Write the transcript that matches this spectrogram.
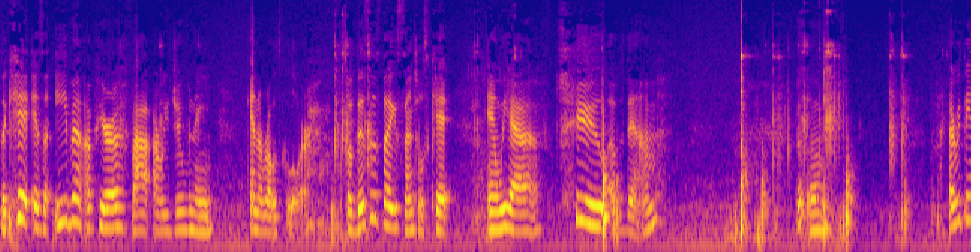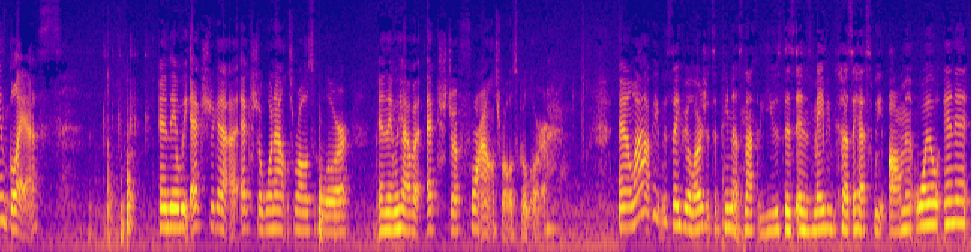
the kit is an even, a Purify, a Rejuvenating, and a Rose Galore. So this is the Essentials kit, and we have two of them. Uh -oh. Everything's glass. And then we extra got an extra one ounce Rose Galore. And then we have an extra four ounce Rose Galore. And a lot of people say if you're allergic to peanuts not to use this. And it's maybe because it has sweet almond oil in it.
